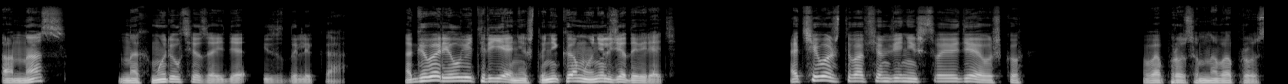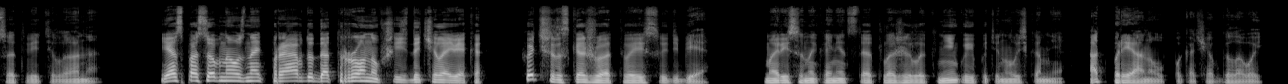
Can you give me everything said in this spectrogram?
о нас? Нахмурился, зайдя издалека. А говорил ведь Рьяне, что никому нельзя доверять. «Отчего же ты во всем винишь свою девушку?» Вопросом на вопрос ответила она. «Я способна узнать правду, дотронувшись до человека. Хочешь, расскажу о твоей судьбе?» Мариса наконец-то отложила книгу и потянулась ко мне. Отпрянул, покачав головой.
